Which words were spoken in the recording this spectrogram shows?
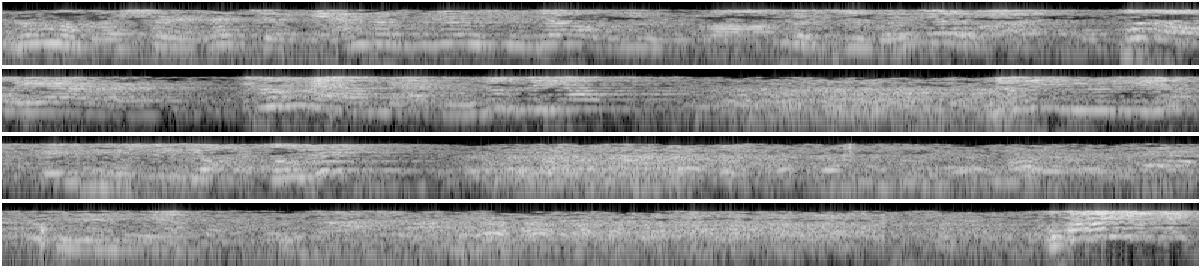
那么多事儿，那枕眠那不就是睡觉的意思吗？这是文言文，我不懂文言文，什么文言文？就睡觉。你们睡觉，睡觉？都睡。谢谢你。我刚也给你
